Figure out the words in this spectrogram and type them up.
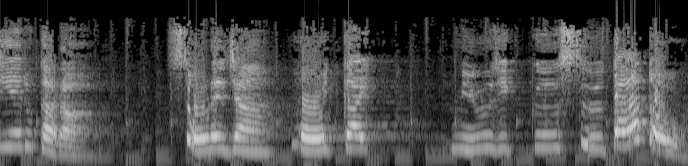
えるから。それじゃあ、もう一回。ミュージックスタート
